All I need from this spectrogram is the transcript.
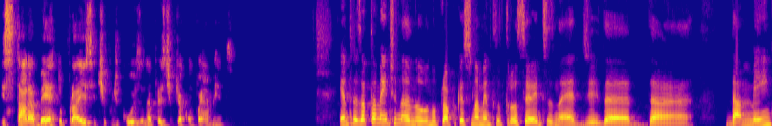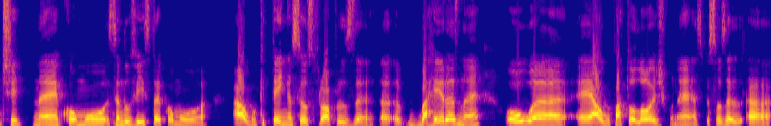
estar aberto para esse tipo de coisa, né, para esse tipo de acompanhamento. Entra exatamente no, no, próprio questionamento que tu trouxe antes, né, de, da, da, da mente, né, como sendo vista como algo que tem os seus próprios uh, uh, barreiras, né, ou uh, é algo patológico, né? As pessoas, uh,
